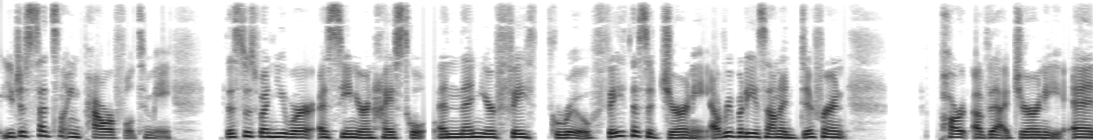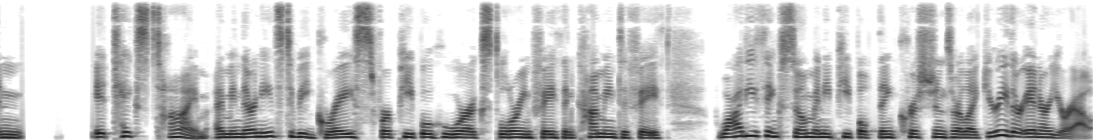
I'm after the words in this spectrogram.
you just said something powerful to me. This was when you were a senior in high school, and then your faith grew. Faith is a journey. Everybody is on a different part of that journey, and it takes time. I mean, there needs to be grace for people who are exploring faith and coming to faith. Why do you think so many people think Christians are like, you're either in or you're out?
